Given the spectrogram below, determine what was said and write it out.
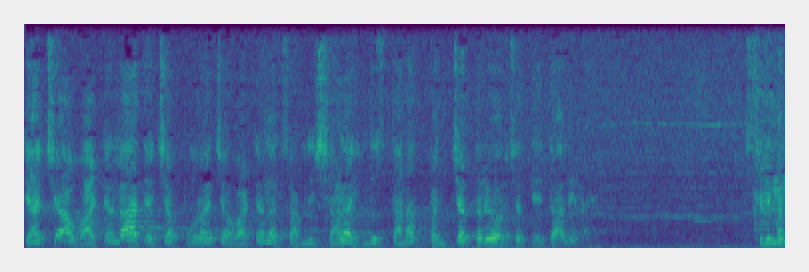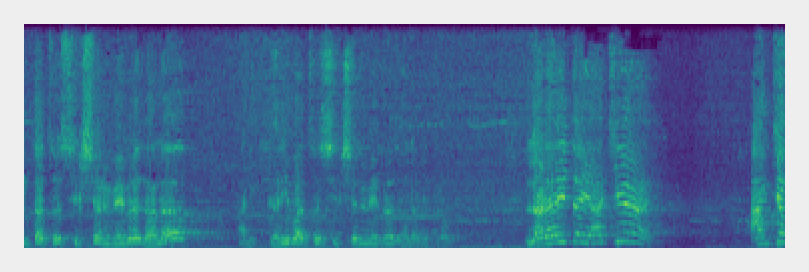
त्याच्या वाट्याला त्याच्या पोराच्या वाट्याला चांगली शाळा हिंदुस्थानात पंच्याहत्तरव्या वर्षात देता आली नाही. श्रीमंताचं शिक्षण वेगळं झालं आणि गरीबाचं शिक्षण वेगळं झालं मित्र. लढाई तर याची आहे. आमच्या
